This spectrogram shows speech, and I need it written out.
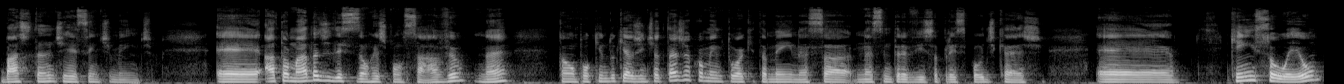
bastante recentemente. É, a tomada de decisão responsável, né? Então, um pouquinho do que a gente até já comentou aqui também nessa, nessa entrevista para esse podcast é, quem sou eu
